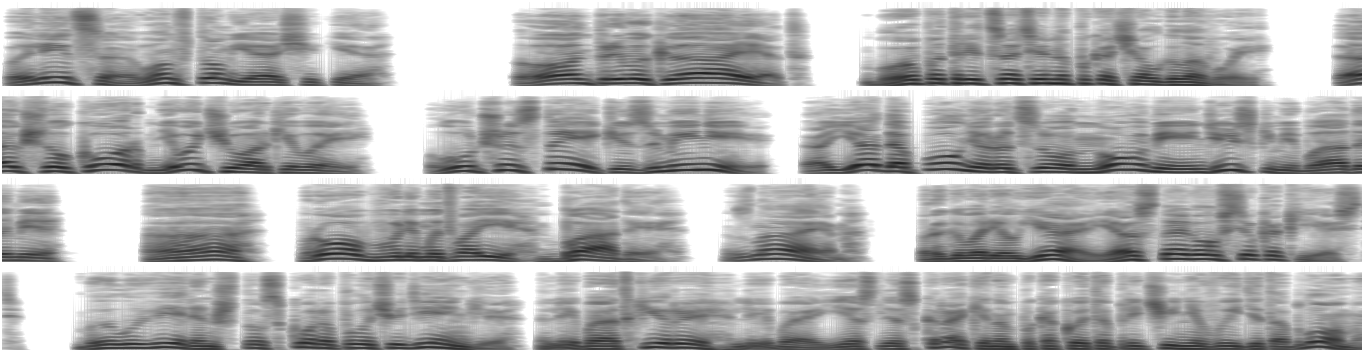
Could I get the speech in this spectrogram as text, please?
«Пылится вон в том ящике». «Он привыкает!» Боб отрицательно покачал головой. «Так что корм не вычеркивай. Лучше стейки замени, а я дополню рацион новыми индийскими БАДами». «Ага, пробовали мы твои БАДы. Знаем», — проговорил я и оставил все как есть. Был уверен, что скоро получу деньги, либо от Киры, либо, если с Кракеном по какой-то причине выйдет облом,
